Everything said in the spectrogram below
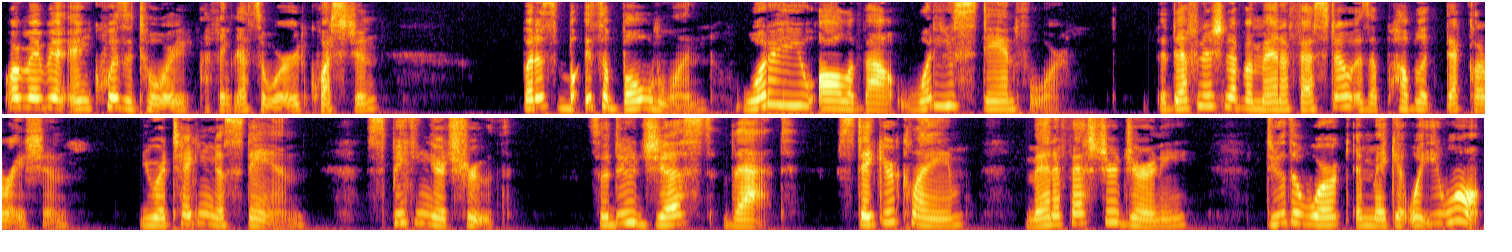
or maybe an inquisitory, I think that's a word, question. But it's, it's a bold one. What are you all about? What do you stand for? The definition of a manifesto is a public declaration. You are taking a stand, speaking your truth. So do just that. Stake your claim, manifest your journey, do the work, and make it what you want.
